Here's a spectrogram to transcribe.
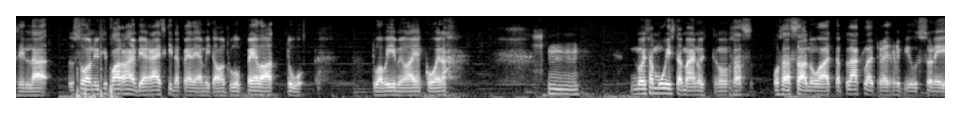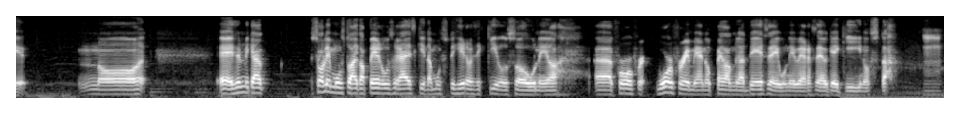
sillä se on yksi parhaimpia räiskintäpelejä, mitä on tullut pelattu tuo viime aikoina. Mm. Noista muista mä en nyt osaa, osaa sanoa, että Blacklight Retributioni, no ei se mikään, se oli musta aika perusräiskintä, musta hirveästi Killzone ja äh, Warframe en ole pelannut ja DC-universe ei oikein kiinnosta. Mm.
